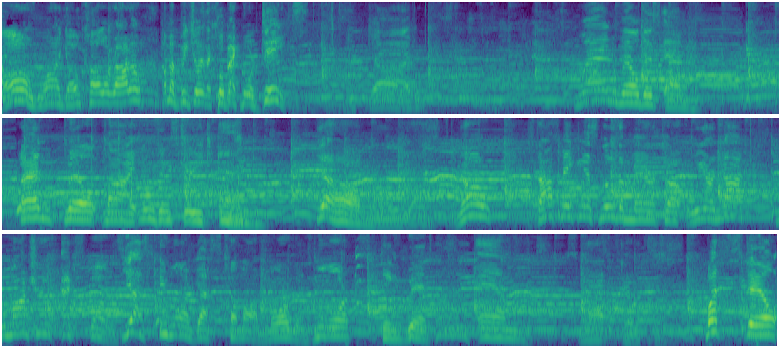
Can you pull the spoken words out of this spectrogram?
Oh, you want to go, Colorado? I'm going to beat you like the Quebec Nordiques. Oh, my God. When will this end? When will my losing streak end? Yeah, oh, no, yes. No, stop making us lose America. We are not the Montreal Expos. Yes, we won. Yes, come on. More wins. More fucking wins. am not good at this. but still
